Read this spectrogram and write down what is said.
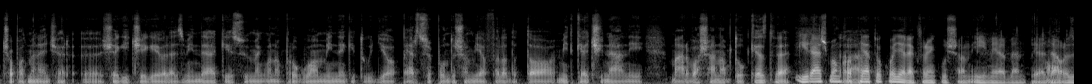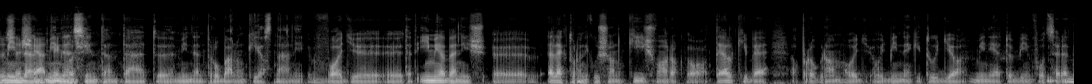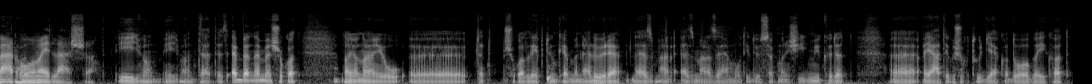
csapatmenedzser segítségével ez mind elkészül, megvan a program, mindenki tudja persze pontosan mi a feladata, mit kell csinálni már vasárnaptól kezdve. Írásban kapjátok, vagy elektronikusan, e-mailben például az minden, összes minden szinten, tehát mindent próbálunk kihasználni, vagy tehát e-mailben is, elektronikusan ki is van rakva a telkibe a program, hogy, hogy mindenki tudja, minél több infót szeretne. Bárhol megy lássa. Így van, így van. Tehát ez, ebben, ebben sokat, nagyon-nagyon jó, tehát sokat léptünk ebben előre, de ez már, ez már az elmúlt időszakban is így működött, a játékosok tudják a dolgaikat,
